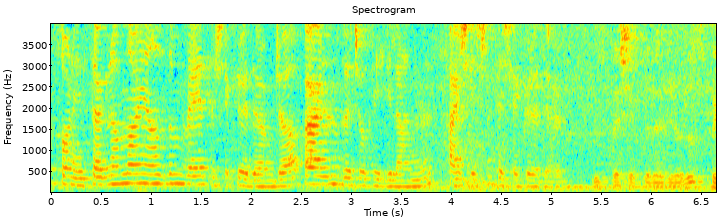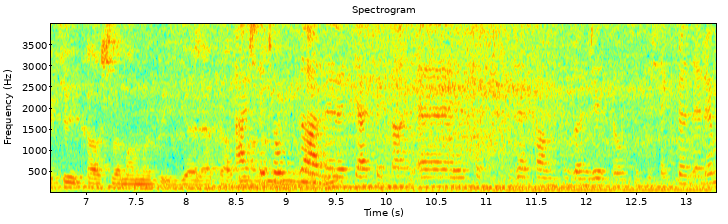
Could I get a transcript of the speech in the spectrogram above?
sonra Instagram'dan yazdım ve teşekkür ediyorum. Cevap verdiniz ve çok ilgilendiniz. Her şey için teşekkür ediyorum. Biz teşekkür ediyoruz. Peki karşılamamız, ilgi alaka Her şey çok güzeldi, evet gerçekten eee, çok sıcakkanlısınız. Öncelikle onun için teşekkür ederim.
